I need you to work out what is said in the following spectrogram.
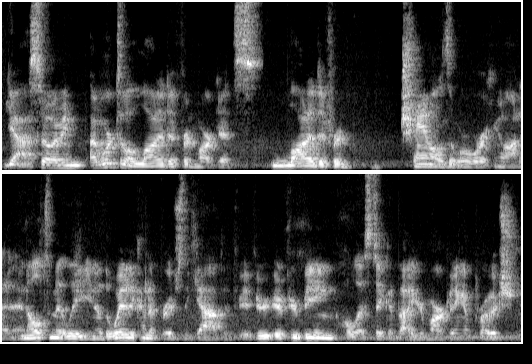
Yeah, so I mean, I've worked in a lot of different markets, a lot of different channels that we're working on, and ultimately, you know, the way to kind of bridge the gap, if, if you're if you're being holistic about your marketing approach,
